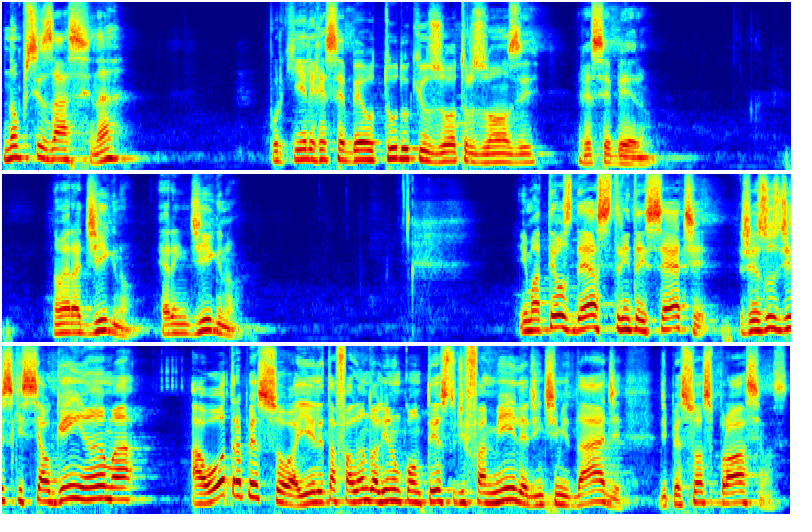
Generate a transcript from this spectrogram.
não precisasse, né? Porque ele recebeu tudo o que os outros onze receberam. Não era digno, era indigno. Em Mateus 10, 37, Jesus diz que se alguém ama a outra pessoa, e ele está falando ali num contexto de família, de intimidade, de pessoas próximas.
